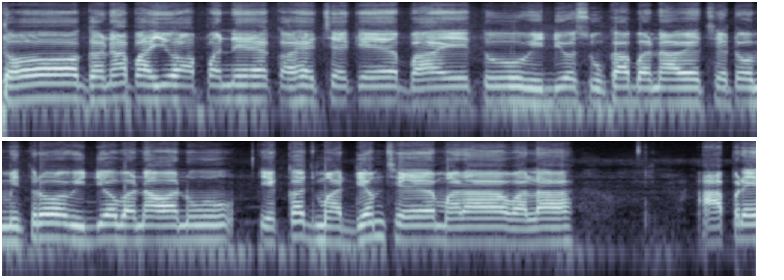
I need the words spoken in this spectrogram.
તો ઘણા ભાઈઓ આપણને કહે છે કે, ભાઈ, તું વીડિયો શું કા બનાવે છે? તો મિત્રો, વીડિયો બનાવવાનું એક જ માધ્યમ છે મારા વાલા. આપણે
